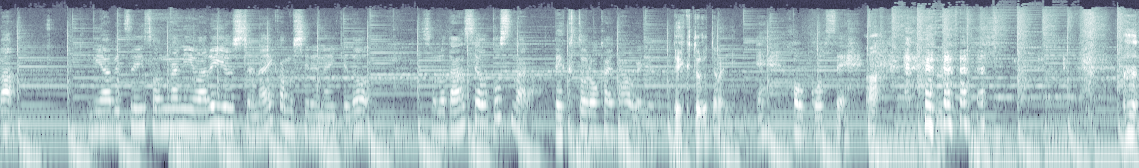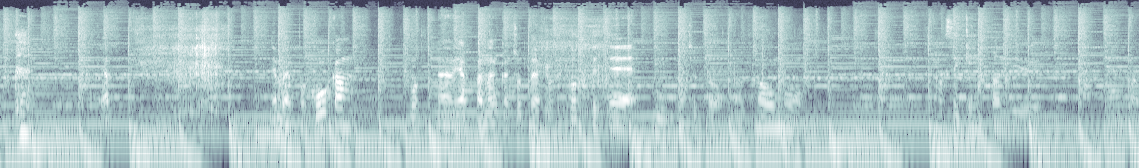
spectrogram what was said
まあ君は別にそんなに悪い容姿じゃないかもしれないけどその男性を落とすならベクトルを変えた方がいいよね。ベクトルって何？え方向性。あ。でもやっぱ好感もあやっぱなんかちょっとやっぱ太ってて、まあ、ちょっとまあ顔も、まあ、世間一般でいう、まあ、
